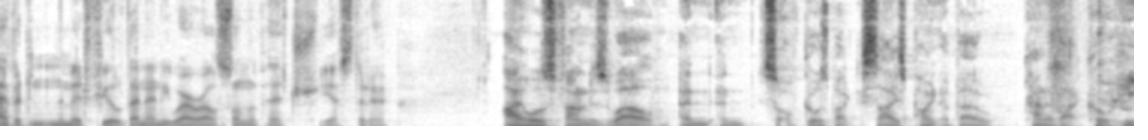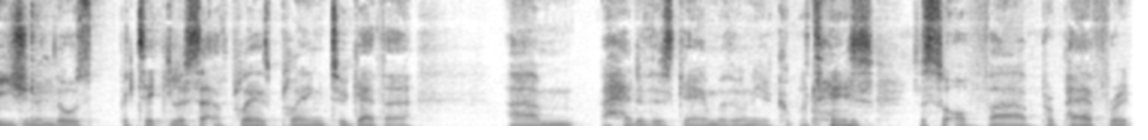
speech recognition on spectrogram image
evident in the midfield than anywhere else on the pitch yesterday. I always found as well, and, and sort of goes back to Si's point about kind of that cohesion and those particular set of players playing together um, ahead of this game with only a couple of days to sort of uh, prepare for it.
